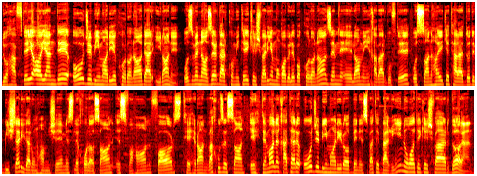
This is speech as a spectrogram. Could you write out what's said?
دو هفته آینده اوج بیماری کرونا در ایرانه. عضو ناظر در کمیته کشوری مقابله با کرونا ضمن اعلام این خبر گفته استانهایی که تردد بیشتری در اونها میشه مثل خراسان، اصفهان، فارس، تهران و خوزستان احتمال خطر اوج بیماری را به نسبت بقیه نقاط کشور دارند.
